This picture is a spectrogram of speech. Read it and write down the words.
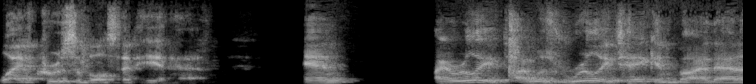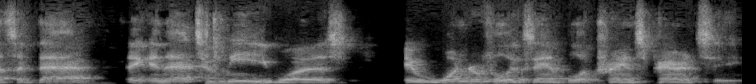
life crucibles that he had had. And I really, I was really taken by that. I said that, and that to me was a wonderful example of transparency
